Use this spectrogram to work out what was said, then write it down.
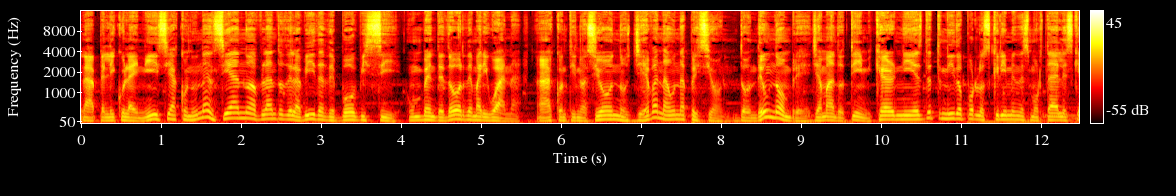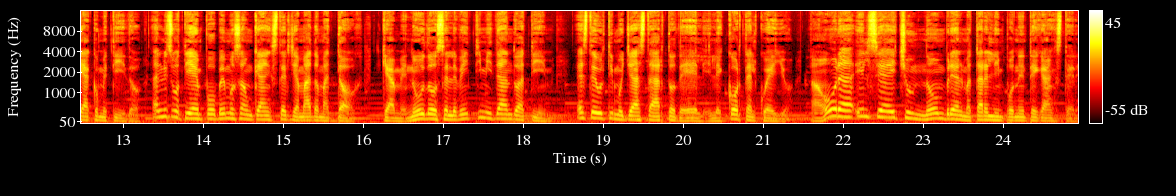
La película inicia con un anciano hablando de la vida de Bobby C., un vendedor de marihuana. A continuación nos llevan a una prisión, donde un hombre llamado Tim Kearney es detenido por los crímenes mortales que ha cometido. Al mismo tiempo vemos a un gángster llamado Mad Dog, que a menudo se le ve intimidando a Tim, este último ya está harto de él y le corta el cuello. Ahora él se ha hecho un nombre al matar al imponente gángster.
